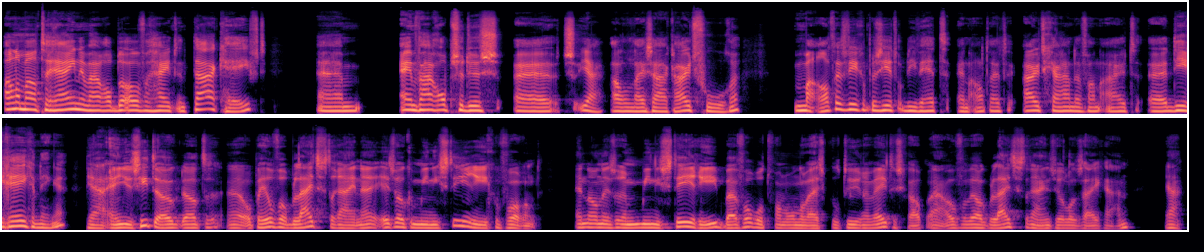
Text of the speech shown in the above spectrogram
Allemaal terreinen waarop de overheid een taak heeft um, en waarop ze dus ja, allerlei zaken uitvoeren maar altijd weer gebaseerd op die wet en altijd uitgaande vanuit uh, die regelingen. Ja, en je ziet ook dat uh, op heel veel beleidsterreinen is ook een ministerie gevormd. En dan is er een ministerie, bijvoorbeeld van onderwijs, cultuur en wetenschap. Nou, over welk beleidsterrein zullen zij gaan? Ja,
